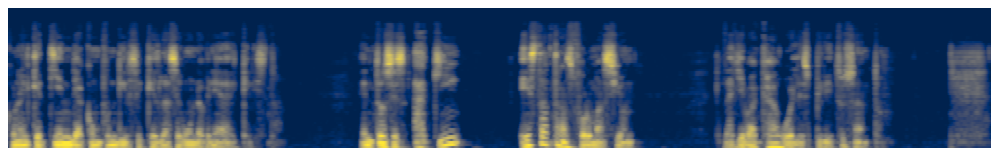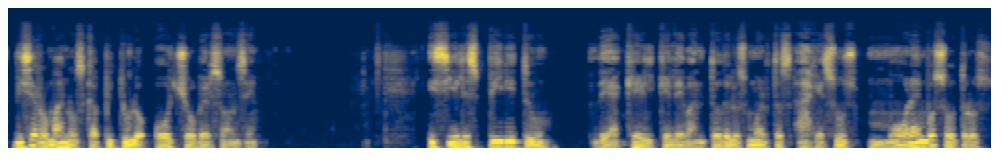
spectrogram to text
con el que tiende a confundirse, que es la segunda venida de Cristo. Entonces, aquí, esta transformación la lleva a cabo el Espíritu Santo. Dice Romanos capítulo 8, verso 11. Y si el Espíritu de aquel que levantó de los muertos a Jesús mora en vosotros,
